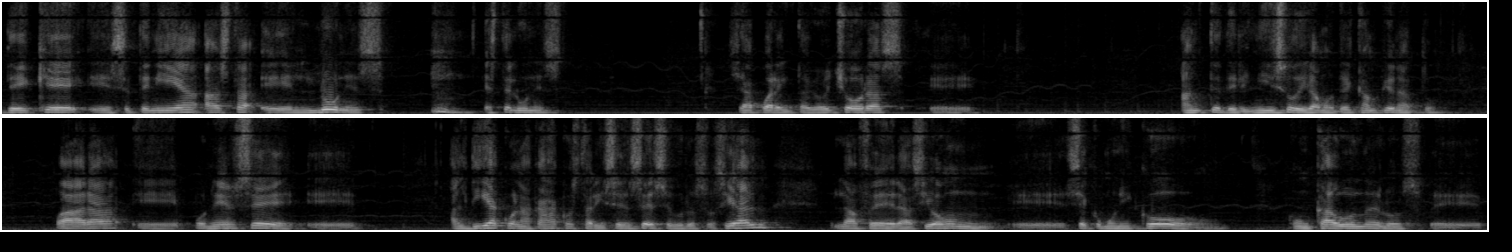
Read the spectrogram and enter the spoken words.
de que eh, se tenía hasta el lunes, este lunes, ya 48 horas eh, antes del inicio, digamos, del campeonato, para ponerse al día con la Caja Costarricense de Seguro Social, la federación eh, se comunicó con cada uno de los eh,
